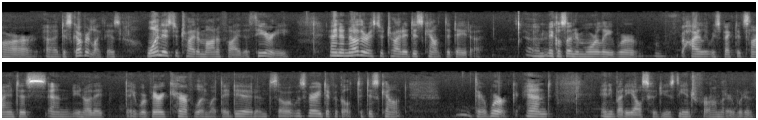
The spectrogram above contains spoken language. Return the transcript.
are uh, discovered like this. One is to try to modify the theory, and another is to try to discount the data. Uh, Michelson and Morley were highly respected scientists, and you know they they were very careful in what they did, and so it was very difficult to discount their work. And anybody else who'd used the interferometer would have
